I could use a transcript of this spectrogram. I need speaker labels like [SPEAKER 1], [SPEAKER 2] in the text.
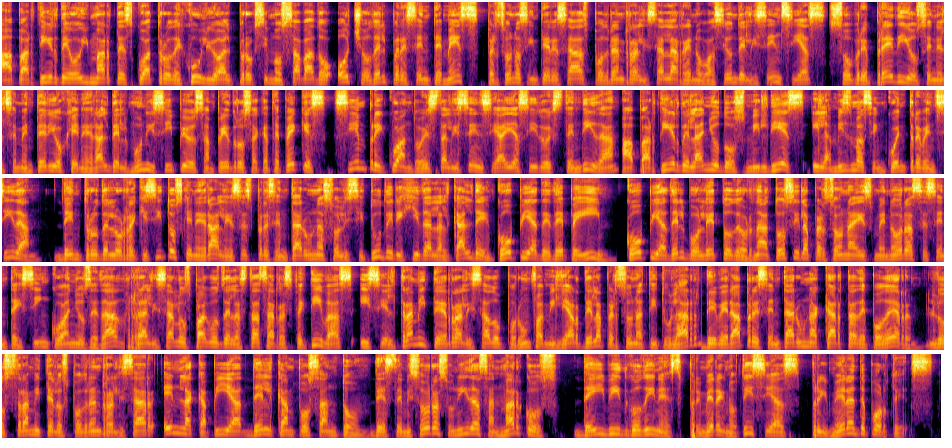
[SPEAKER 1] A partir de hoy, martes 4 de julio, al próximo sábado 8 del presente mes, personas interesadas podrán realizar la renovación de licencias sobre predios en el Cementerio General del municipio de San Pedro Zacatepeques, siempre y cuando esta licencia haya sido extendida a partir del año 2010 y la misma se encuentre vencida. Dentro de los requisitos generales es presentar una solicitud dirigida al alcalde, copia de DPI, copia del boleto de ornato si la persona es menor a 65 años de edad, realizar los pagos de las tasas respectivas y si el trámite es realizado por un familiar de la persona titular, deberá presentar una carta de poder. Los trámites los podrán realizar en la capilla del Campo Santo. Desde Emisoras Unidas San Marcos, David Godínez, Primera en Noticias, Primera en Deportes.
